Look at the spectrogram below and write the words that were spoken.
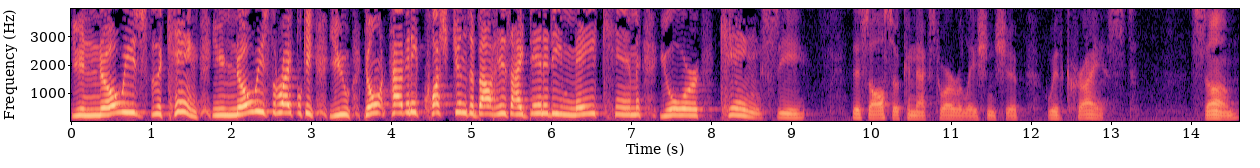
You know he's the king. You know he's the rightful king. You don't have any questions about his identity. Make him your king. See, this also connects to our relationship with Christ. Some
